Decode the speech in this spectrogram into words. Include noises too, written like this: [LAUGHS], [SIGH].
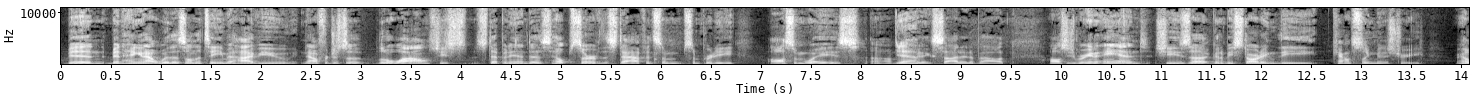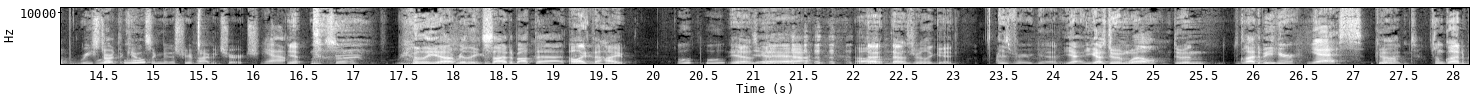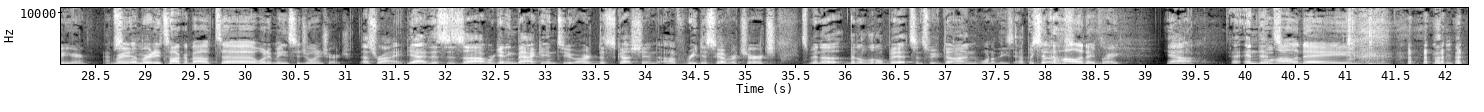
been been hanging out with us on the team at Highview now for just a little while. She's stepping in to help serve the staff in some some pretty awesome ways. Um, Yeah. been excited about all she's bringing, and she's uh, going to be starting the counseling ministry or help restart the counseling ministry of Highview Church. Yeah. Yep. So really, uh, really excited about that. [LAUGHS] I like And- the hype. Whoop, whoop. Yeah, it was Yeah, good. [LAUGHS] That, that was really good. It's very good. Yeah, you guys doing well? Doing glad to be here. Yes. Good. Pumped. I'm glad to be here. I'm ready, Absolutely. I'm ready to talk about uh, what it means to join church. That's right. Yeah, this is uh, we're getting back into our discussion of rediscover church. It's been a been a little bit since we've done one of these episodes. We took a holiday break. Yeah, and then some. holiday. [LAUGHS] And [LAUGHS]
